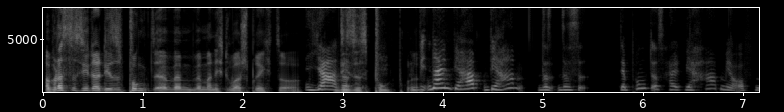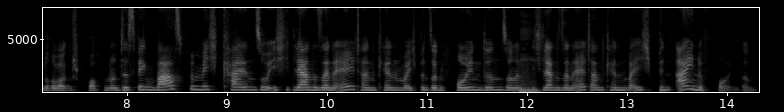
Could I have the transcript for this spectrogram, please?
Aber das ist wieder dieses Punkt, äh, wenn, wenn man nicht drüber spricht, so. ja, das, Dieses Punkt, Bruder. Wie- Nein, wir haben, wir haben, das, das, der Punkt ist halt, wir haben ja offen darüber gesprochen. Und deswegen war es für mich kein so, ich lerne seine Eltern kennen, weil ich bin seine Freundin, sondern Mhm. ich lerne seine Eltern kennen, weil ich bin eine Freundin.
